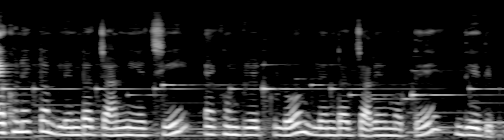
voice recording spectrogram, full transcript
এখন একটা ব্লেন্ডার জার নিয়েছি। এখন ব্রেডগুলো ব্লেন্ডার জারের মধ্যে দিয়ে দিব।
